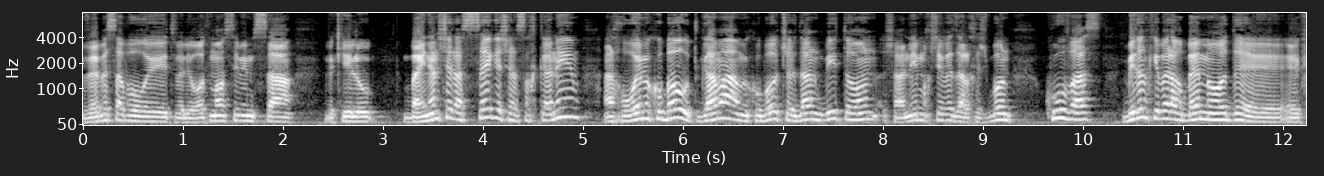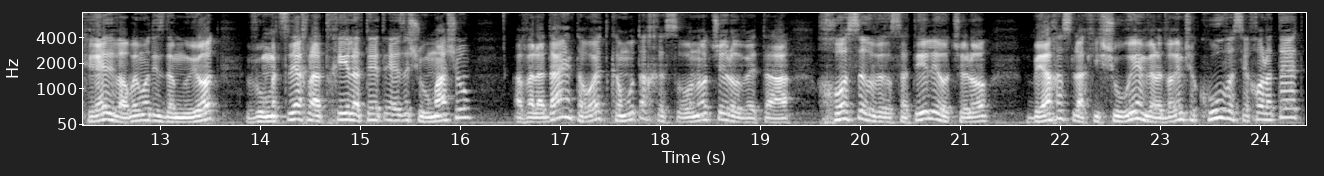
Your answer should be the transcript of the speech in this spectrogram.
ובסבורית, ולראות מה עושים עם סע, וכאילו, בעניין של הסגל של השחקנים, אנחנו רואים מקובעות. גם המקובעות של דן ביטון, שאני מחשיב את זה על חשבון קובאס, ביטון קיבל הרבה מאוד אה, אה, קרדיט והרבה מאוד הזדמנויות, והוא מצליח להתחיל לתת איזשהו משהו, אבל עדיין אתה רואה את כמות החסרונות שלו ואת החוסר ורסטיליות שלו ביחס לכישורים ולדברים שקובאס יכול לתת,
